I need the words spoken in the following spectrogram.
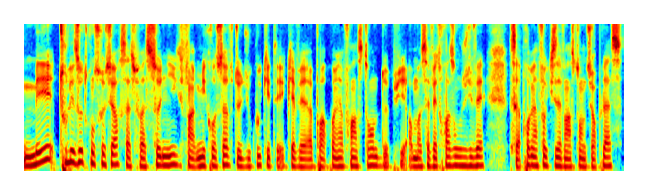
mais tous les autres constructeurs, que ça soit Sony, enfin Microsoft du coup qui était qui avait pour la première fois un stand depuis, alors moi ça fait trois ans que j'y vais, c'est la première fois qu'ils avaient un stand sur place,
